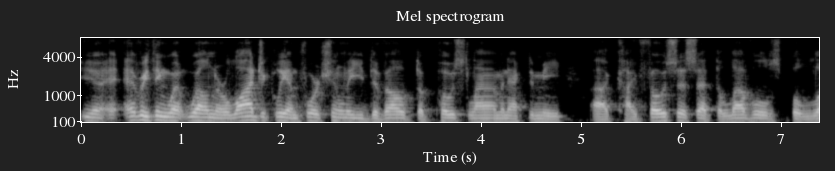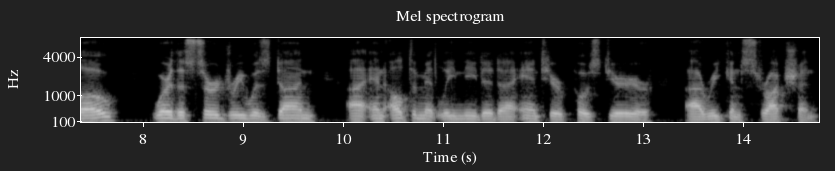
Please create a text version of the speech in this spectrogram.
you know, everything went well neurologically. Unfortunately, he developed a post-laminectomy kyphosis at the levels below where the surgery was done uh, and ultimately needed uh, anterior posterior uh, reconstruction.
